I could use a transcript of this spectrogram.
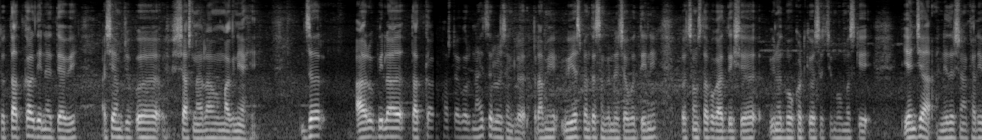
तो तात्काळ देण्यात यावे अशी आमची प शासनाला मागणी आहे. जर आरोपीला तात्काळ फास्टॅगवर नाही चालवलं सांगितलं तर आम्ही व्ही एस पंत संघटनेच्या वतीने संस्थापक अध्यक्ष विनोद भाऊ किंवा सचिन भाऊ मस्के यांच्या निदर्शनाखाली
